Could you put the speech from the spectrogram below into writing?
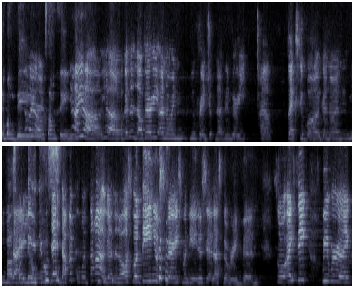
ibang day Yeah, yeah. or something. yeah, yeah, yeah. Ganun lang. Very, ano, yung friendship natin, very uh, flexible, ganun. Hindi Ah, tayo yung, spontaneous. yes, dapat pumunta ka, ganun. Oh, spontaneous, very spontaneous. Yeah, that's the word then. So, I think we were like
